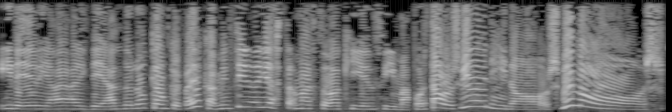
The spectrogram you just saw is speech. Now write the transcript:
iré ya ideándolo, que aunque parezca mentira, ya está marzo aquí encima. Portaos bien y nos vemos.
